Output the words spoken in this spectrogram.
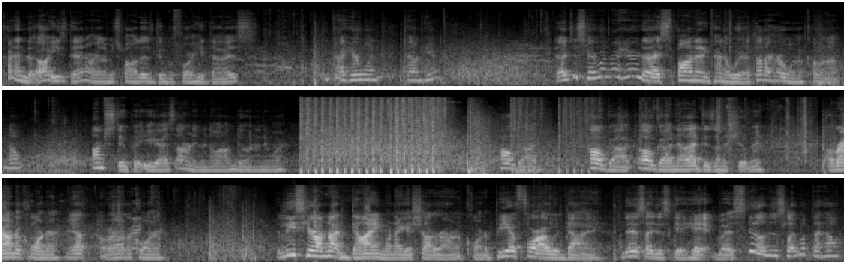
Kind of. Oh, he's dead. All right, let me spawn this dude before he dies. I think I hear one down here. Did I just hear one right here? did I spawn in kind of weird? I thought I heard one coming up. Nope. I'm stupid, you guys. I don't even know what I'm doing anymore. Oh god. Oh god. Oh god. Now that dude's gonna shoot me. Around a corner. Yep, around a corner. At least here I'm not dying when I get shot around a corner. BF4 I would die. This I just get hit, but it's still just like, what the hell?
